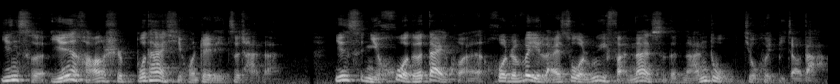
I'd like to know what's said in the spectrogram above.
因此，银行是不太喜欢这类资产的。因此，你获得贷款或者未来做 refinance 的难度就会比较大。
